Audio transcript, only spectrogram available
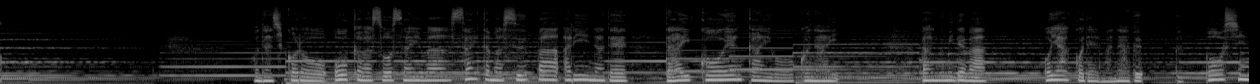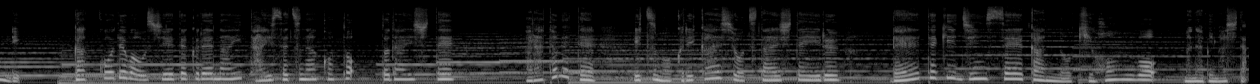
と。同じ頃大川総裁は埼玉スーパーアリーナで大講演会を行い番組では親子で学ぶ仏法真理学校では教えてくれない大切なことと題して改めていつも繰り返しお伝えしている霊的人生観の基本を学びました。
